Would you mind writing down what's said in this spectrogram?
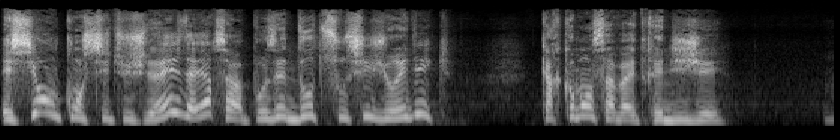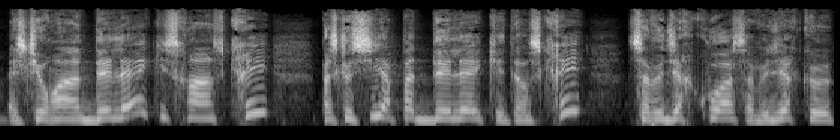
Et si on le constitutionnalise, d'ailleurs, ça va poser d'autres soucis juridiques. Car comment ça va être rédigé? Est-ce qu'il y aura un délai qui sera inscrit? Parce que s'il n'y a pas de délai qui est inscrit, ça veut dire quoi? Ça veut dire que euh,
